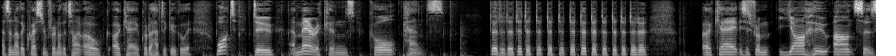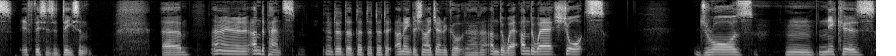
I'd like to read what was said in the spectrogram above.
That's another question for another time. Oh, okay, I've got to have to Google it. What do Americans call pants? Okay, this is from Yahoo Answers. If this is a decent um, underpants. I'm English and I generally call uh, underwear. Underwear, shorts, drawers, mm, knickers,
